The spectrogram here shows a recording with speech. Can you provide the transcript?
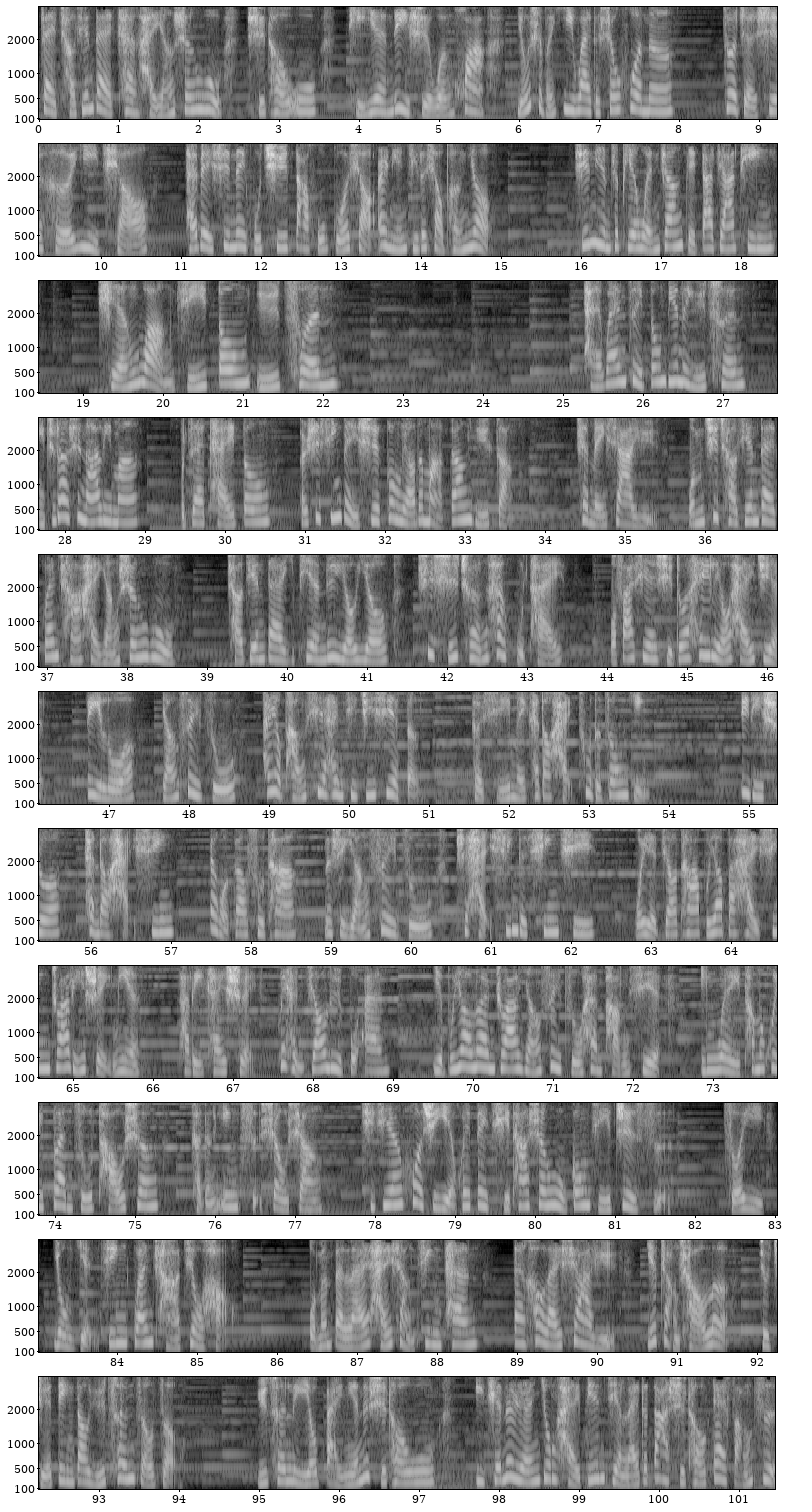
在潮间带看海洋生物、石头屋，体验历史文化，有什么意外的收获呢？作者是何义桥。台北市内湖区大湖国小二年级的小朋友，先念这篇文章给大家听。前往吉东渔村，台湾最东边的渔村，你知道是哪里吗？不在台东，而是新北市贡寮的马岗渔港。趁没下雨，我们去潮间带观察海洋生物。潮间带一片绿油油，是石唇和虎苔。我发现许多黑鳍海卷、地螺、阳燧足，还有螃蟹和寄居蟹等。可惜没看到海兔的踪影。弟弟说看到海星，但我告诉他那是阳燧足，是海星的亲戚。我也教他不要把海星抓离水面，他离开水会很焦虑不安。也不要乱抓阳燧足和螃蟹，因为它们会断足逃生，可能因此受伤。期间或许也会被其他生物攻击致死，所以用眼睛观察就好。我们本来还想进滩，但后来下雨也涨潮了，就决定到渔村走走。渔村里有百年的石头屋。以前的人用海边捡来的大石头盖房子，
